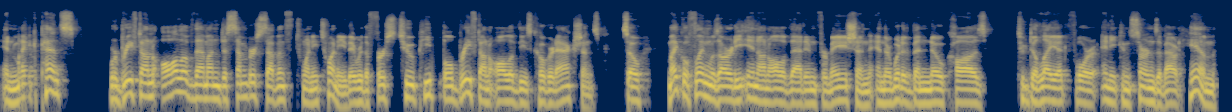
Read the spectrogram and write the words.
and Mike Pence were briefed on all of them on December 7th, 2020. They were the first two people briefed on all of these covert actions. So Michael Flynn was already in on all of that information, and there would have been no cause to delay it for any concerns about him.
